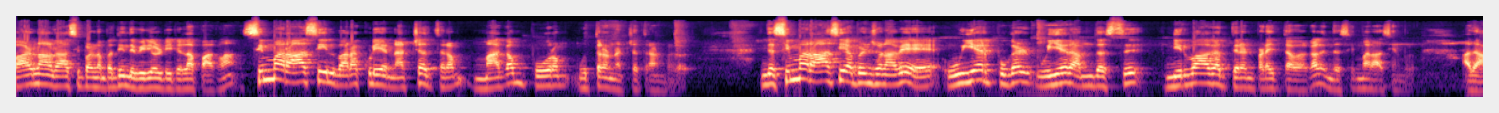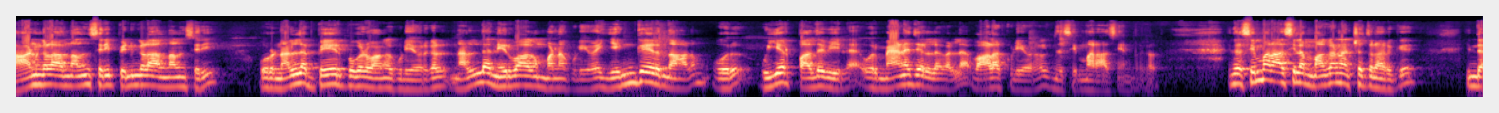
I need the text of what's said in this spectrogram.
வாழ்நாள் ராசி பலனை பற்றி இந்த வீடியோ டீட்டெயிலாக பார்க்கலாம். சிம்ம ராசியில் வரக்கூடிய நட்சத்திரம் மகம் பூரம் உத்திர நட்சத்திர அன்பர்கள். இந்த சிம்ம ராசி அப்படின்னு சொன்னாவே உயர் புகழ் உயர் அந்தஸ்து நிர்வாகத்திறன் படைத்தவர்கள் இந்த சிம்ம ராசி என்பது அது ஆண்களாக இருந்தாலும் சரி பெண்களாக இருந்தாலும் சரி ஒரு நல்ல பேர் புகழ் வாங்கக்கூடியவர்கள் நல்ல நிர்வாகம் பண்ணக்கூடியவர்கள் எங்கே இருந்தாலும் ஒரு உயர் பதவியில் ஒரு மேனேஜர் லெவலில் வாழக்கூடியவர்கள் இந்த சிம்ம ராசி இந்த சிம்ம ராசியில் மக நட்சத்திரம் இருக்குது இந்த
